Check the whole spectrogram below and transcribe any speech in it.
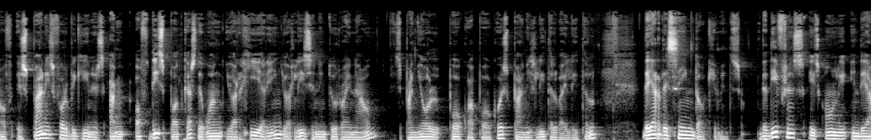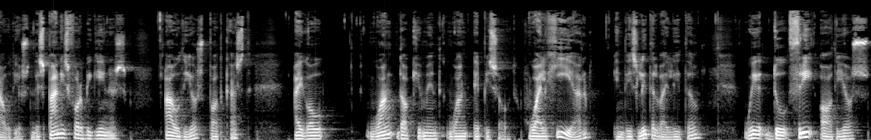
of Spanish for beginners and of this podcast, the one you are hearing, you are listening to right now, Español poco a poco, Spanish little by little, they are the same documents. The difference is only in the audios. In the Spanish for beginners audios podcast, I go one document, one episode. While here, in this little by little, we do three audios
